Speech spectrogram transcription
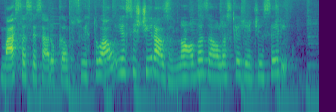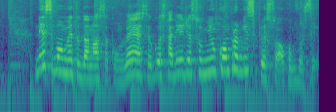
Basta acessar o campus virtual e assistir às novas aulas que a gente inseriu. Nesse momento da nossa conversa, eu gostaria de assumir um compromisso pessoal com você.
